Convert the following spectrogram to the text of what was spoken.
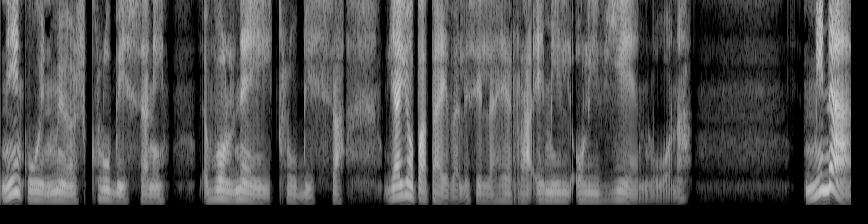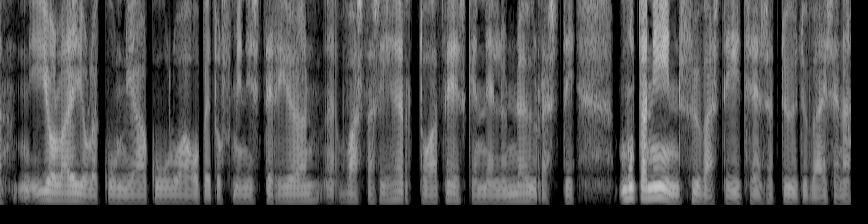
niin kuin myös klubissani, Volney-klubissa, ja jopa päivällisillä herra Emil Olivien luona. Minä, jolla ei ole kunniaa kuulua opetusministeriöön, vastasi Herttua teeskennellyn nöyrästi, mutta niin syvästi itseensä tyytyväisenä,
